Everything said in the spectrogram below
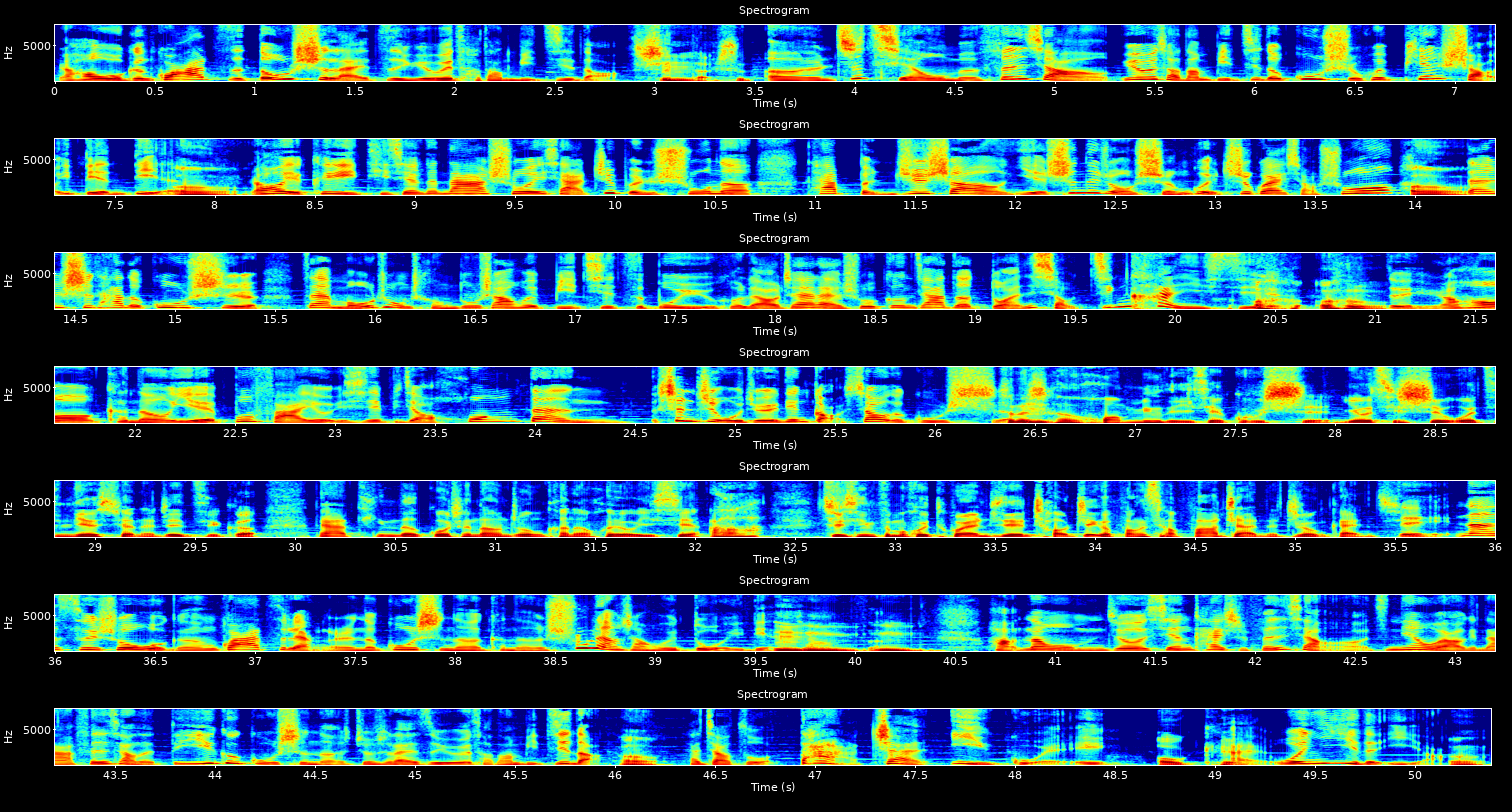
然后我跟瓜子都是来自《阅微草堂笔记》的。是的，是的。嗯，之前我们分享《阅微草堂笔记》的故事会偏少一点点。嗯，然后也可以提前跟大家说一下，这本书呢，它本质上也是那种神鬼志怪小说。嗯，但是它的故事在某种程度上会比起《子不语》和《聊斋》来说更加的短。小精悍一些，对，然后可能也不乏有一些比较荒诞，甚至我觉得有点搞笑的故事，真的是很荒谬的一些故事。尤其是我今天选的这几个，大家听的过程当中可能会有一些啊，剧情怎么会突然之间朝这个方向发展的这种感觉。对，那所以说我跟瓜子两个人的故事呢，可能数量上会多一点这样子。嗯，好，那我们就先开始分享啊。今天我要给大家分享的第一个故事呢，就是来自《阅微草堂笔记》的，嗯，它叫做《大战异鬼》。OK，哎，瘟疫的疫啊，嗯，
